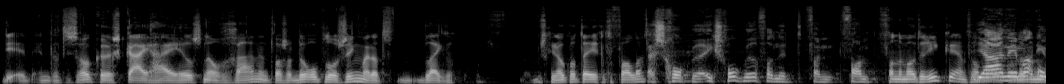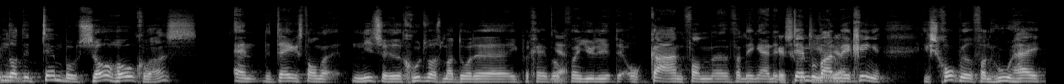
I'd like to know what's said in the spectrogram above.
Die, en dat is ook eh, sky high heel snel gegaan. En het was ook de oplossing, maar dat blijkt misschien ook wel tegen te vallen. Hij schrok wel. Ik schrok wel van het. Van, van, Van de motoriek en van ja, nee, maar omdat het tempo zo hoog was. En de tegenstander niet zo heel goed was, maar door de, ik begreep ook Ja. van jullie, de orkaan van, eh, van dingen en het tempo waar kwartier, we mee gingen. Ik schrok wel van hoe hij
